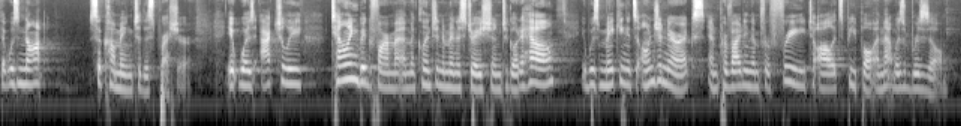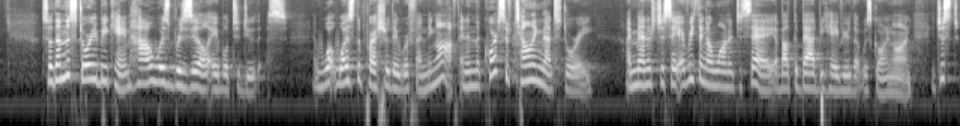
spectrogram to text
that was not succumbing to this pressure. It was actually telling Big Pharma and the Clinton administration to go to hell. It was making its own generics and providing them for free to all its people, and that was Brazil. So then the story became how was Brazil able to do this? And what was the pressure they were fending off? And in the course of telling that story, I managed to say everything I wanted to say about the bad behavior that was going on. It just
